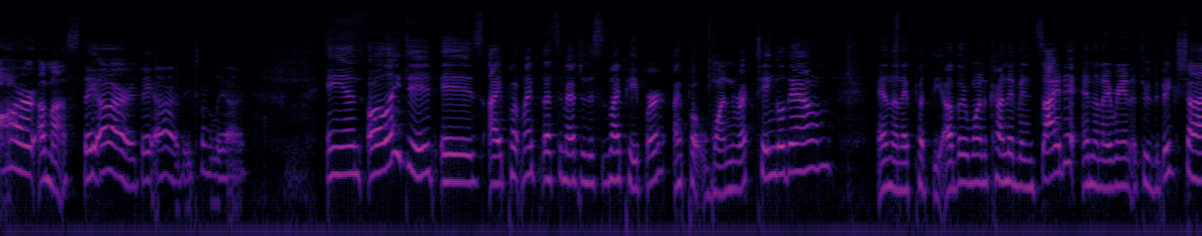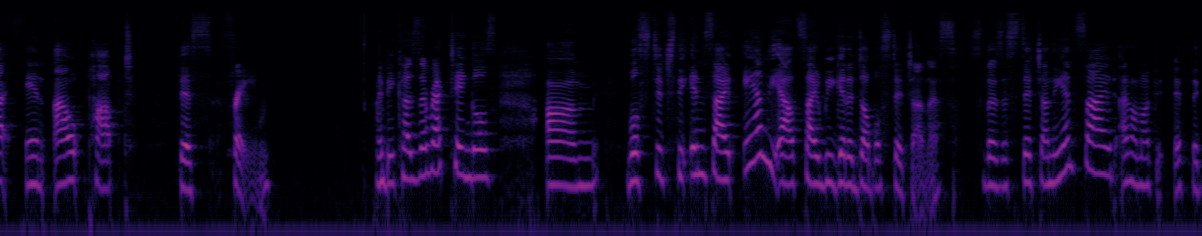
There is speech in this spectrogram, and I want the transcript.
are a must. They are. They are. They totally are. And all I did is I put my, let's imagine this is my paper. I put one rectangle down and then I put the other one kind of inside it and then I ran it through the big shot and out popped this frame. And because the rectangles um, will stitch the inside and the outside, we get a double stitch on this. So there's a stitch on the inside. I don't know if, if the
